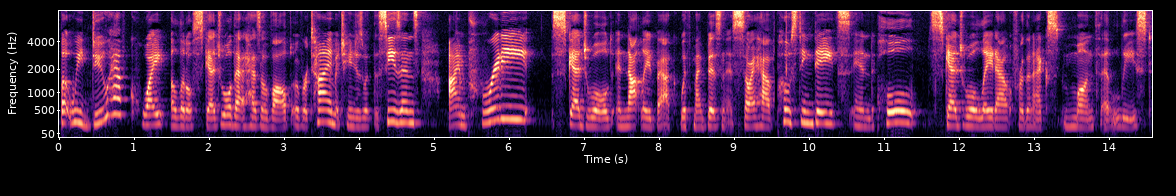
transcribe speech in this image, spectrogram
but we do have quite a little schedule that has evolved over time. It changes with the seasons. I'm pretty scheduled and not laid back with my business. So I have posting dates and whole schedule laid out for the next month at least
